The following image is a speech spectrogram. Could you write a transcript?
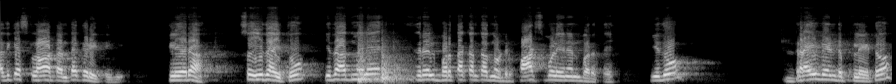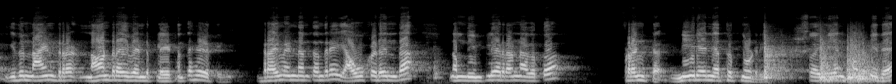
ಅದಕ್ಕೆ ಸ್ಲಾಟ್ ಅಂತ ಕರಿತೀವಿ. ಕ್ಲಿಯರಾ ಸೊ ಇದಾಯ್ತು. ಇದಾದ್ಮೇಲೆ ಇದರಲ್ಲಿ ಬರ್ತಕ್ಕಂಥದ್ದು ನೋಡ್ರಿ ಪಾರ್ಟ್ಸ್ಗಳು ಏನೇನ್ ಬರುತ್ತೆ? ಇದು ಡ್ರೈವ್ ಎಂಡ್ ಪ್ಲೇಟ್ ಇದು ನೈನ್ ನಾನ್ ಡ್ರೈವ್ ಎಂಡ್ ಪ್ಲೇಟ್ ಅಂತ ಹೇಳ್ತೀವಿ. ಡ್ರೈವ್ ಎಂಡ್ ಅಂತಂದ್ರೆ ಯಾವ ಕಡೆಯಿಂದ ನಮ್ದು ಇಂಪ್ಲೇರ್ ರನ್ ಆಗುತ್ತೋ ಫ್ರಂಟ್ ನೀರೇನ್ ಎತ್ತತ್ ನೋಡ್ರಿ. ಸೊ ಇದೇನ್ ಪಂಪ್ ಇದೆ.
